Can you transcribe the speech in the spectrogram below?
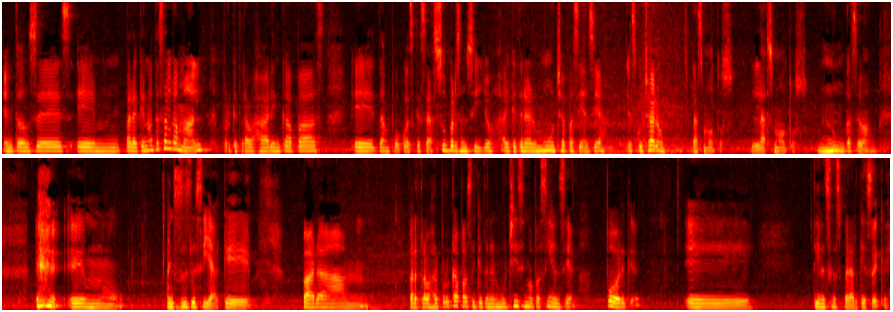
Entonces, em, para que no te salga mal, porque trabajar en capas eh, tampoco es que sea súper sencillo, hay que tener mucha paciencia. ¿Escucharon? Las motos, las motos, nunca se van. Em, entonces decía que para, para, trabajar por capas hay que tener muchísima paciencia porque eh, tienes que esperar que seque.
